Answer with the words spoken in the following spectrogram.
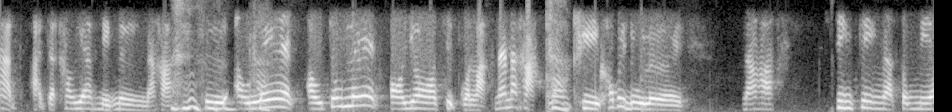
อาจอาจจะเข้ายากนิดนึงนะคะ คือเอาเลขเอาเจ้าเลขออยสิบกว่าหลักนั่นนะคะลค่ะองคีย์เข้าไปดูเลยนะคะ จริงๆน่ะตรงเนี้ย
